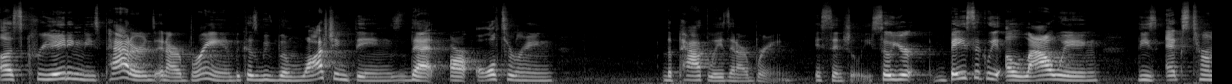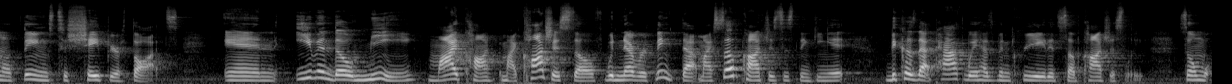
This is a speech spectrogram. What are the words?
us creating these patterns in our brain because we've been watching things that are altering the pathways in our brain essentially so you're basically allowing these external things to shape your thoughts and even though me my con my conscious self would never think that my subconscious is thinking it because that pathway has been created subconsciously. So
